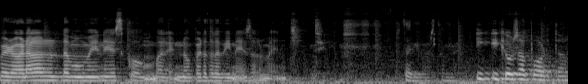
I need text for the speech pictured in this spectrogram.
Però ara de moment és com, vale, no perdre diners almenys. Sí, estaria bastant bé. I, i què us aporta?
